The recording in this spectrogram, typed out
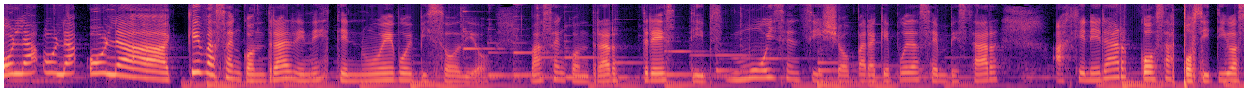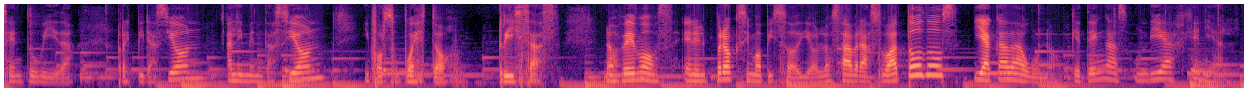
Hola, hola, hola. ¿Qué vas a encontrar en este nuevo episodio? Vas a encontrar tres tips muy sencillos para que puedas empezar a generar cosas positivas en tu vida. Respiración, alimentación y por supuesto, risas. Nos vemos en el próximo episodio. Los abrazo a todos y a cada uno. Que tengas un día genial.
